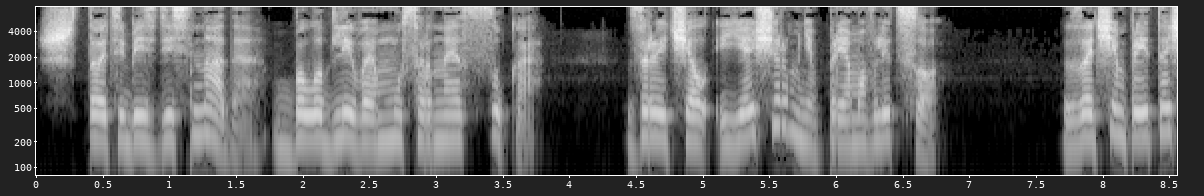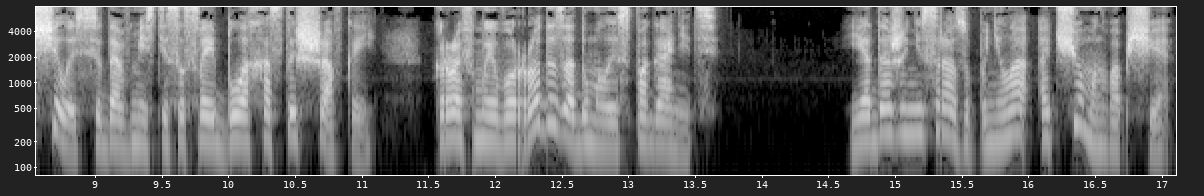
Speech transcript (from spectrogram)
«Что тебе здесь надо, болудливая мусорная сука?» — зарычал ящер мне прямо в лицо. «Зачем притащилась сюда вместе со своей блохастой шавкой? Кровь моего рода задумала испоганить?» Я даже не сразу поняла, о чем он вообще —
